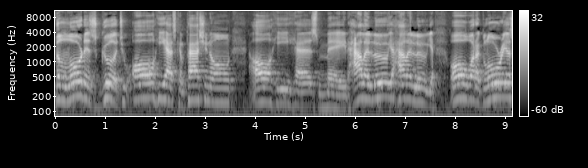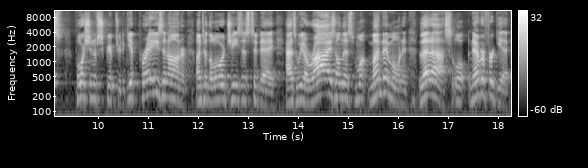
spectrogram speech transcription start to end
The Lord is good to all he has compassion on, all he has made. Hallelujah. Hallelujah. Oh, what a glorious portion of Scripture to give praise and honor unto the Lord Jesus today. As we arise on this Monday morning, let us never forget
